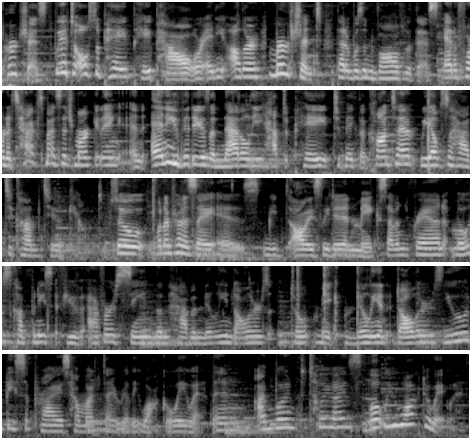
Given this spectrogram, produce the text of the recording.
purchase. We had to also pay PayPal or any other merchant that was involved with this. And for the text message marketing and any videos that Natalie had to pay to make the content, we also had to come to account. So what I'm trying to say is we obviously didn't make seven grand. Most companies, if you've ever seen them have a million dollars, don't make a million dollars. You would be surprised how much I really walk away with. And I'm going to tell you guys what we walked away with.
